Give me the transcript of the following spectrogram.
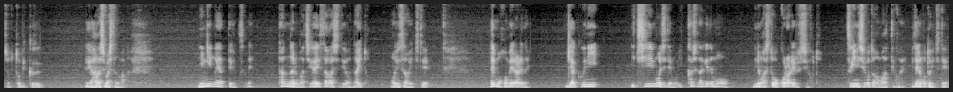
ちょっとトピックで話しましたが、人間がやってるんですよね。単なる間違い探しではないと、大西さんは言ってて。でも褒められない。逆に、一文字でも一箇所だけでも見逃すと怒られる仕事。次に仕事が回ってこない。みたいなことを言ってて。い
